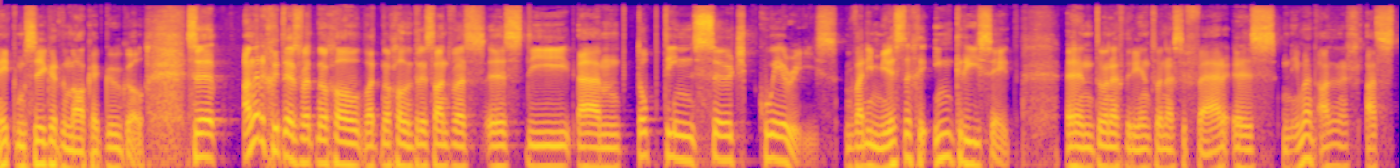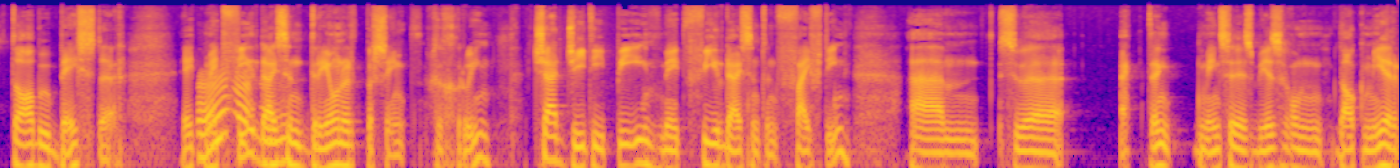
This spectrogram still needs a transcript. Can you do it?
Net om seker te maak ek Google. So ander goeters wat nogal wat nogal interessant was is die ehm um, top 10 search queries wat die meeste ge-increase het in 2023 sover is niemand anders as Tabu Bester het met 4300% gegroei. ChatGTP met 4015. Ehm um, so ek dink mense is besig om dalk meer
